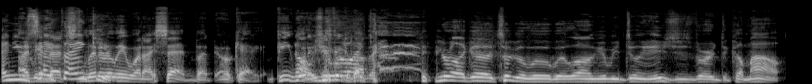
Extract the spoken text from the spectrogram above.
and you I mean, say that's thank literally you. what I said. But okay, Pete, No, what did you, you think were about like, that? you were like, oh, it took a little bit longer between issues for it to come out.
